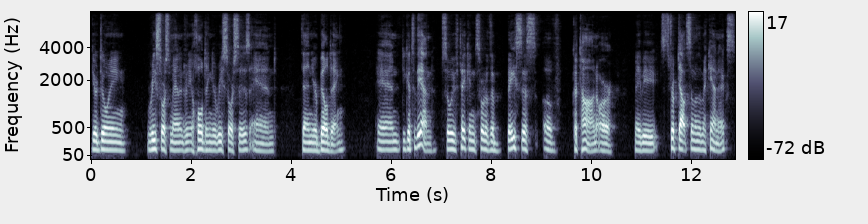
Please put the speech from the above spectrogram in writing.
You're doing resource management. You're holding your resources, and then you're building, and you get to the end. So we've taken sort of the basis of Catan or maybe stripped out some of the mechanics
